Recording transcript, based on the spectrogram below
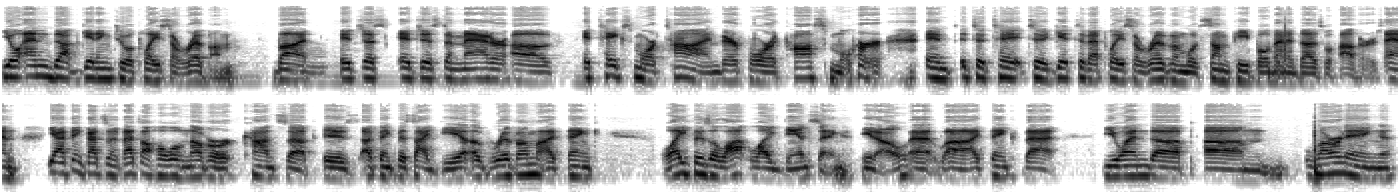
you'll end up getting to a place of rhythm. But mm. it's just it's just a matter of it takes more time, therefore it costs more, and to take to get to that place of rhythm with some people than it does with others. And yeah, I think that's a that's a whole another concept. Is I think this idea of rhythm. I think life is a lot like dancing. You know, uh, I think that you end up um, learning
